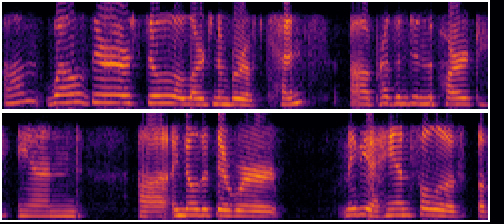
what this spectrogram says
Um, well, there are still a large number of tents uh, present in the park, and uh, I know that there were maybe a handful of, of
